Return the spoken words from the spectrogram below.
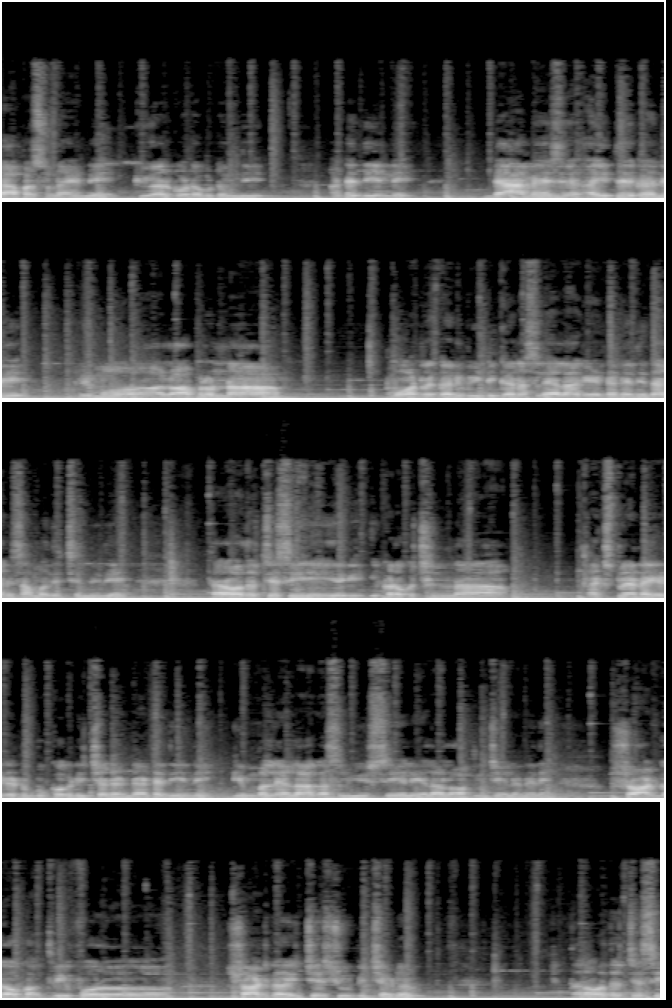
పేపర్స్ ఉన్నాయండి. క్యూఆర్ కోడ్ ఒకటి ఉంది. అంటే దీన్ని డ్యామేజ్ అయితే కానీ రిమూ లోపల ఉన్న మోటార్ కానీ వీటికి కానీ అసలు ఎలాగేంటనేది దానికి సంబంధించింది ఇది. తర్వాత వచ్చేసి ఇక్కడ ఒక చిన్న ఎక్స్ప్లెయిన్ అయ్యేటట్టు బుక్ ఒకటి ఇచ్చాడండి. అంటే దీన్ని గిమ్మల్ని ఎలాగ అసలు యూజ్ చేయాలి ఎలా లాకింగ్ చేయాలి అనేది షార్ట్గా ఒక త్రీ ఫోర్ షార్ట్గా ఇచ్చేసి చూపించాడు. తర్వాత వచ్చేసి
